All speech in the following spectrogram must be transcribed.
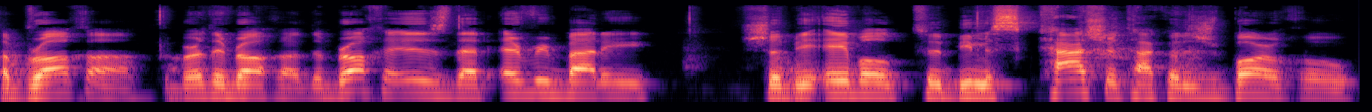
A bracha, the birthday bracha. The bracha is that everybody should be able to be miskasher takadish baruch Hu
